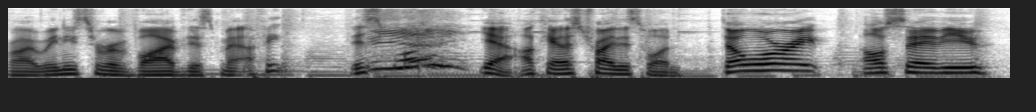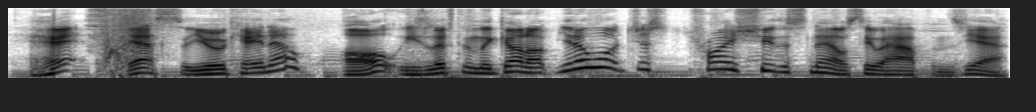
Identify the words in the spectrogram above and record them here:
right, we need to revive this man. I think this one? Yeah, okay, let's try this one. Don't worry, I'll save you. Yes, are you okay now? Oh, he's lifting the gun up. You know what? Just try and shoot the snail, see what happens. Yeah.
